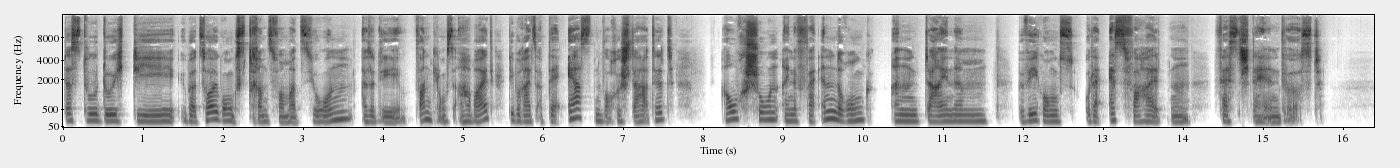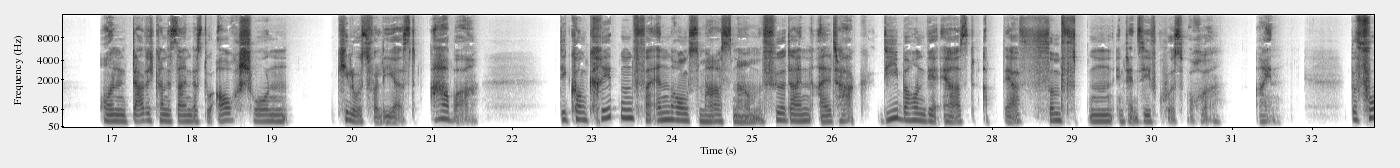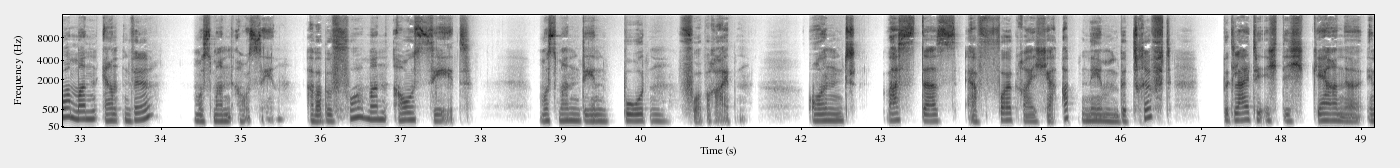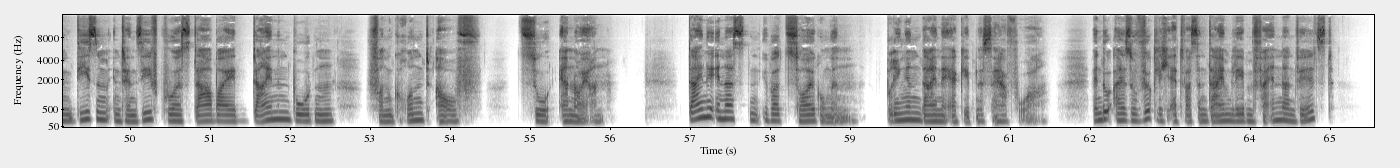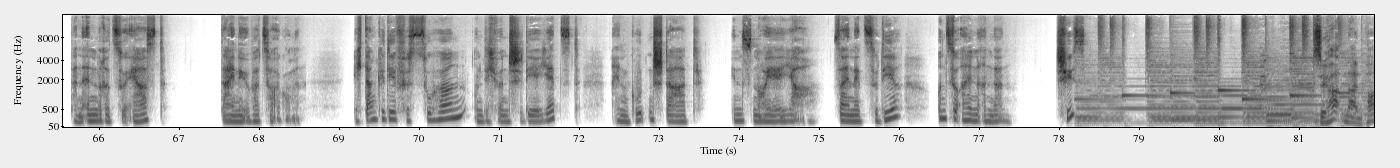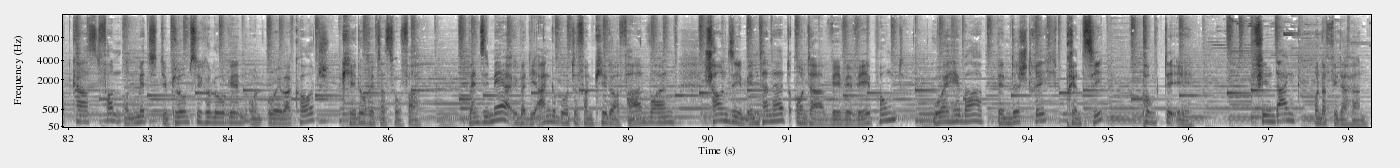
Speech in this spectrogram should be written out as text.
dass du durch die Überzeugungstransformation, also die Wandlungsarbeit, die bereits ab der ersten Woche startet, auch schon eine Veränderung an deinem Bewegungs- oder Essverhalten feststellen wirst. Und dadurch kann es sein, dass du auch schon Kilos verlierst. Aber die konkreten Veränderungsmaßnahmen für deinen Alltag, die bauen wir erst ab der fünften Intensivkurswoche ein. Bevor man ernten will, muss man aussehen. Aber bevor man aussät, muss man den Boden vorbereiten. Und was das erfolgreiche Abnehmen betrifft, begleite ich dich gerne in diesem Intensivkurs dabei, deinen Boden von Grund auf zu erneuern. Deine innersten Überzeugungen bringen deine Ergebnisse hervor. Wenn du also wirklich etwas in deinem Leben verändern willst, dann ändere zuerst deine Überzeugungen. Ich danke dir fürs Zuhören und ich wünsche dir jetzt einen guten Start ins neue Jahr. Sei nett zu dir und zu allen anderen. Tschüss. Sie hörten einen Podcast von und mit Diplompsychologin und Urhebercoach Kedo Rittershofer. Wenn Sie mehr über die Angebote von Kedo erfahren wollen, schauen Sie im Internet unter www.urheber-prinzip.de. Vielen Dank und auf Wiederhören.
